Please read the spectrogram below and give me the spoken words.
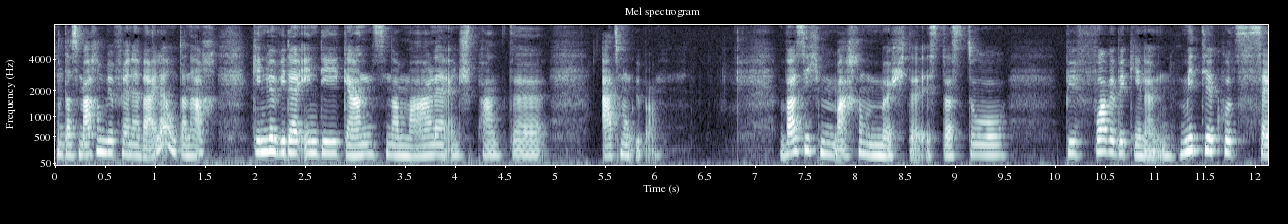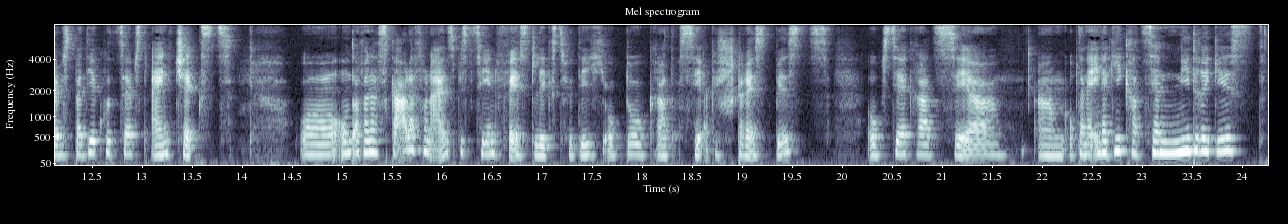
Und das machen wir für eine Weile und danach gehen wir wieder in die ganz normale, entspannte Atmung über. Was ich machen möchte, ist, dass du, bevor wir beginnen, mit dir kurz selbst, bei dir kurz selbst eincheckst und auf einer Skala von 1 bis 10 festlegst für dich, ob du gerade sehr gestresst bist, ob es dir gerade sehr, ähm, ob deine Energie gerade sehr niedrig ist,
